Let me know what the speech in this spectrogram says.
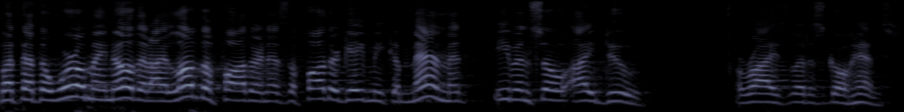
but that the world may know that I love the Father, and as the Father gave me commandment, even so I do. Arise, let us go hence.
